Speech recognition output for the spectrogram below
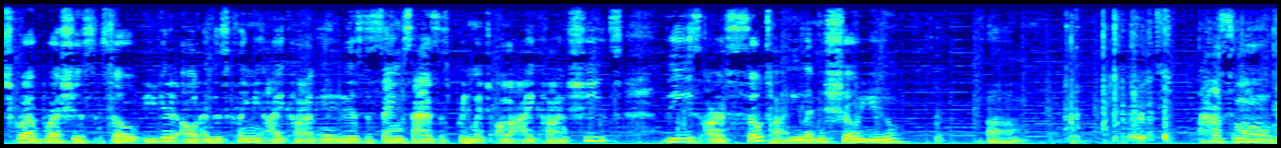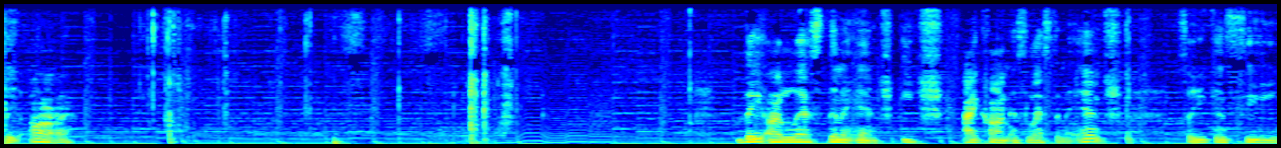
scrub brushes. So you get it all in this cleaning icon and it is the same size as pretty much all the icon sheets. These are so tiny. Let me show you. Um, how small they are. They are less than an inch. Each icon is less than an inch. So you can see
